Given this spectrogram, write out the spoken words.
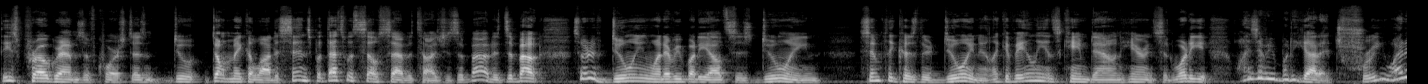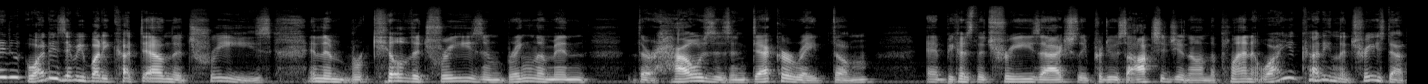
these programs, of course, doesn't do don't make a lot of sense, but that's what self sabotage is about. It's about sort of doing what everybody else is doing simply because they're doing it. Like if aliens came down here and said, "What are you? Why has everybody got a tree? Why did why does everybody cut down the trees and then br- kill the trees and bring them in their houses and decorate them?" And because the trees actually produce oxygen on the planet. Why are you cutting the trees down?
